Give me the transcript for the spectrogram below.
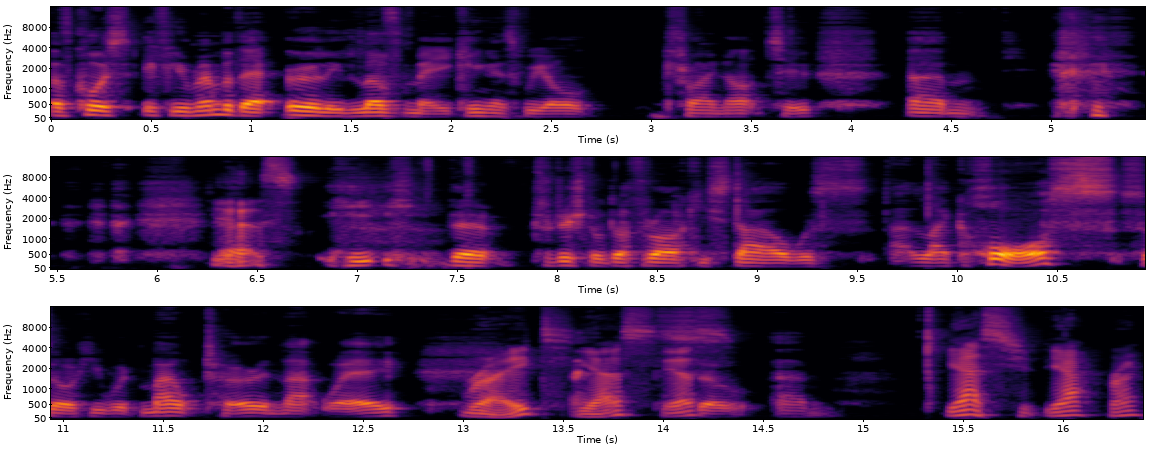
of course if you remember their early lovemaking as we all try not to um yes. he, he the traditional Dothraki style was uh, like a horse so he would mount her in that way Right. Yes. Yes. so um Yes, yeah, right.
